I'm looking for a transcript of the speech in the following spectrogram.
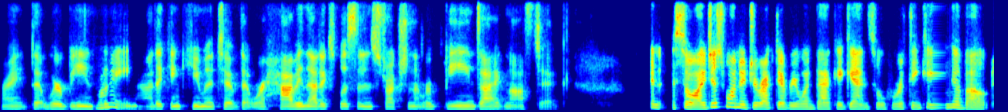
Right. That we're being Right. systematic and cumulative, that we're having that explicit instruction, that we're being diagnostic. And so I just want to direct everyone back again. So if we're thinking about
